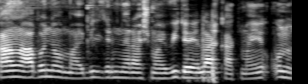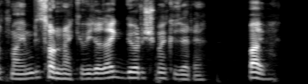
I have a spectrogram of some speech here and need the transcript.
kanala abone olmayı, bildirimleri açmayı, videoya like atmayı unutmayın. Bir sonraki videoda görüşmek üzere. Bay bay.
